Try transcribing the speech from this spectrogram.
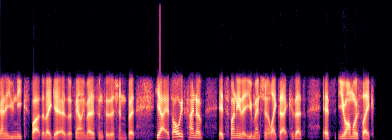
kind of unique spot that I get as a family medicine physician. But yeah, it's always kind of it's funny that you mention it like that because that's it's you almost like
